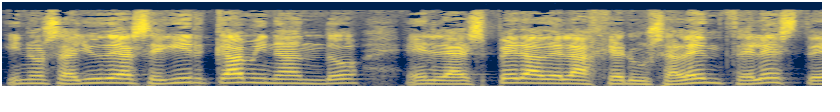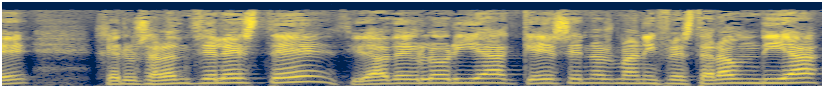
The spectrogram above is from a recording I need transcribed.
y nos ayude a seguir caminando en la espera de la Jerusalén celeste, Jerusalén celeste, ciudad de gloria, que se nos manifestará un día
